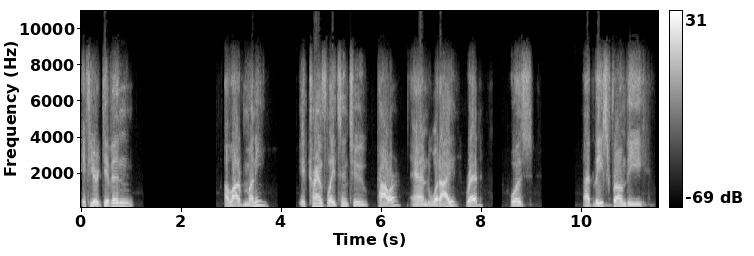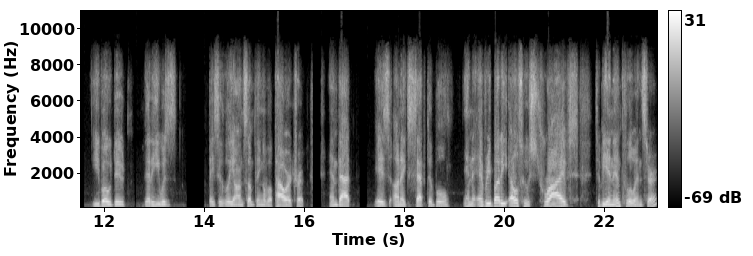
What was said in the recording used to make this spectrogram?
if you're given a lot of money, it translates into power. And what I read was, at least from the Evo dude, that he was basically on something of a power trip. And that is unacceptable. And everybody else who strives to be an influencer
